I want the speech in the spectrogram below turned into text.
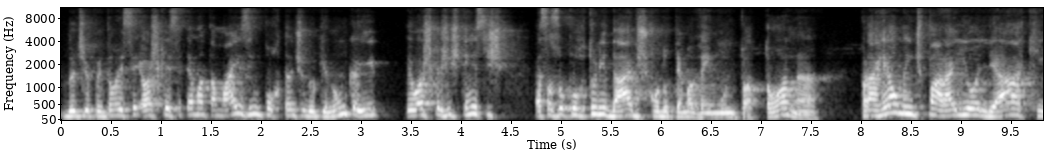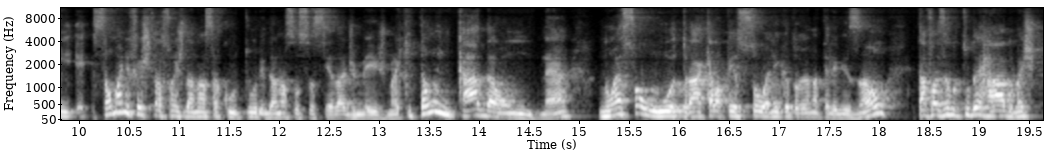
Do tipo, então esse, eu acho que esse tema está mais importante do que nunca e eu acho que a gente tem esses, essas oportunidades quando o tema vem muito à tona para realmente parar e olhar que são manifestações da nossa cultura e da nossa sociedade mesmo, é que estão em cada um, né? Não é só o outro, ah, aquela pessoa ali que eu estou vendo na televisão está fazendo tudo errado, mas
